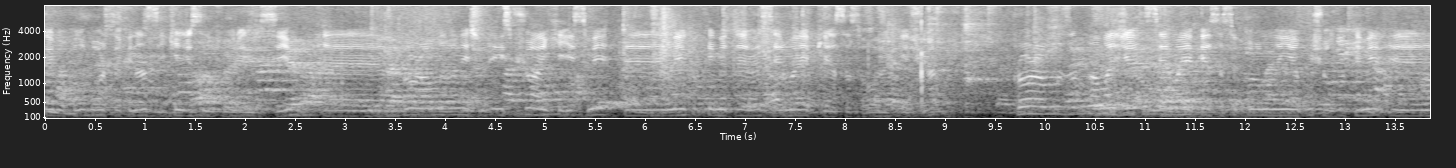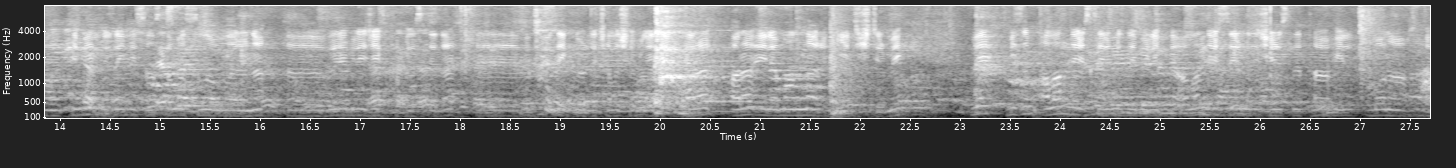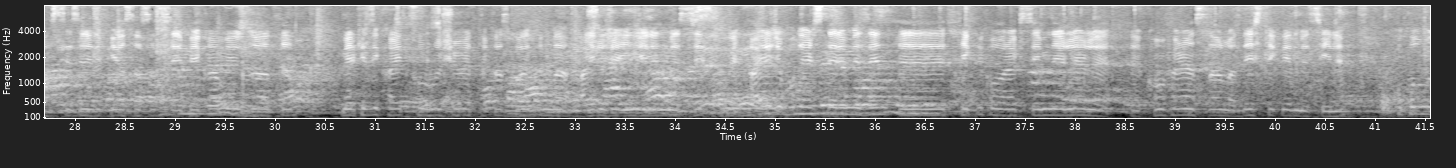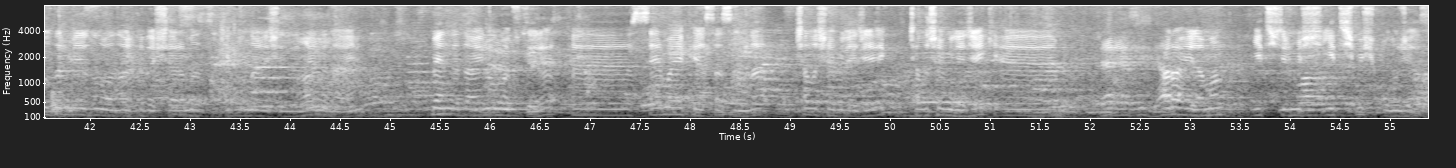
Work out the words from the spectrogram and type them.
Yüksek Okulu Borsa Finans 2. sınıf öğrencisiyim. Ee, programımızın ismi- şu anki ismi e, Menkul Kıymetler ve Sermaye Piyasası olarak geçiyor. Programımızın amacı sermaye piyasası kurumunun yapmış olduğu temel e, temel düzey lisanslama sınavlarını e, verebilecek kapasitede e, ve bu sektörde çalışabilecek ara, ara elemanlar yetiştirmek ve bizim alan derslerimizle birlikte alan derslerimiz içerisinde tahvil, bono, hisse senedi piyasası, SPK mevzuatı, merkezi kayıt kuruluşu ve takas bankında ayrıca incelenmesi ve ayrıca bu derslerimizin e, teknik olarak seminerlerle, e, konferanslarla desteklenmesiyle okulumuzdan mezun olan arkadaşlarımız ki bunların içinde ben de dahil, ben de dahil olmak üzere e, sermaye piyasasında çalışabilecek, çalışabilecek e, ara eleman yetiştirmiş, yetişmiş olacağız.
